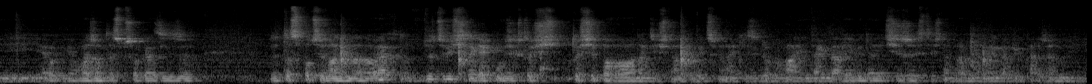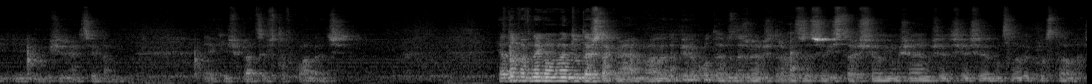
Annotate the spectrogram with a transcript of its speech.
I ja, ja uważam też przy okazji, że, że to spoczywanie na laurach, to rzeczywiście, tak jak mówisz, ktoś, ktoś się powoła na gdzieś tam, powiedzmy, na jakieś zgrupowanie i tak dalej. Wydaje ci się, że jesteś naprawdę mega piłkarzem i, i musisz więcej tam jakiejś pracy w to wkładać. Ja do pewnego momentu też tak miałem, ale dopiero potem zderzyłem się trochę z rzeczywistością i musiałem się, się, się mocno wyprostować.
